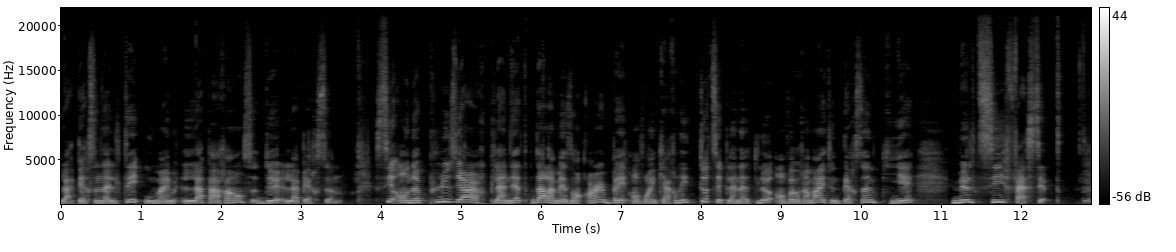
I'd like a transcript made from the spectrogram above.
la personnalité ou même l'apparence de la personne. Si on a plusieurs planètes dans la maison 1, ben on va incarner toutes ces planètes-là. On va vraiment être une personne qui est multifacette. Il y a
